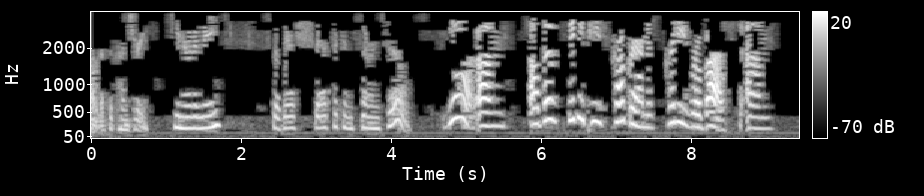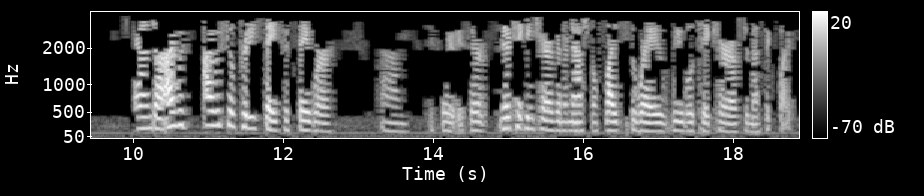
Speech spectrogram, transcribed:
out of the country. You know what I mean? So that's that's a concern too. Yeah. Um, although CBP's program is pretty robust, um, and uh, I would I would feel pretty safe if they were um, if they're if they're they're taking care of international flights the way we will take care of domestic flights.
